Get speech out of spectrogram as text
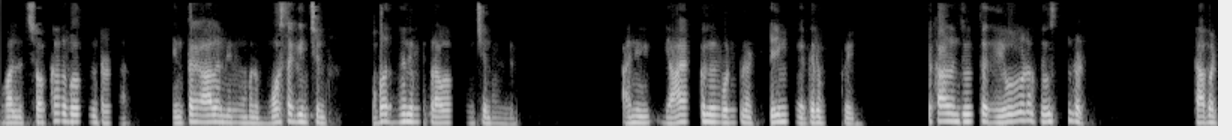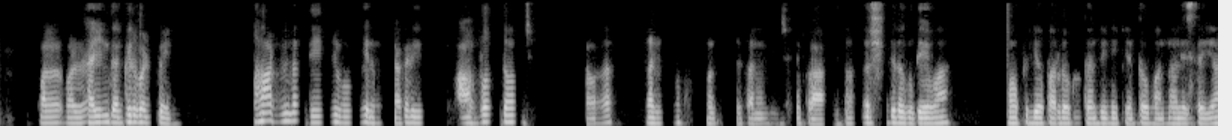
వాళ్ళు చొక్కలు పోతుంటారు ఇంతకాలం మీరు మిమ్మల్ని మోసగించిన అబద్ధాన్ని ప్రవర్తించిన అని యాజకులు కొట్టిన టీం దగ్గర పోయింది ఇంతకాలం చూస్తే దేవుడు కూడా చూస్తుంటాడు. కాబట్టి వాళ్ళ వాళ్ళ టైం దగ్గర పడిపోయింది. పహాటంగా దేవుని అక్కడి అబద్ధం ప్రార్థించుడు దేవ మా ప్రియ పరలోక తండ్రి నీకు ఎంతో వందాలిస్తయ్యా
